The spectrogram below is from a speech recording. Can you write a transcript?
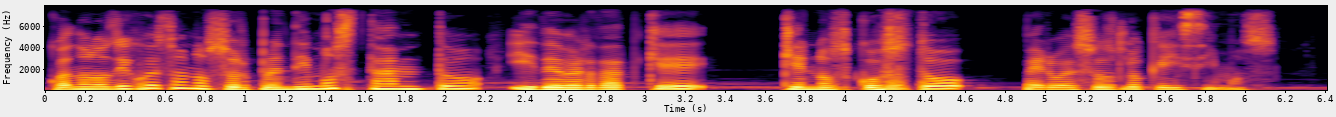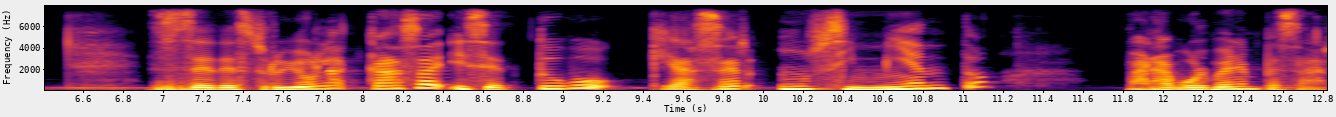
Cuando nos dijo eso nos sorprendimos tanto y de verdad que, que nos costó, pero eso es lo que hicimos. Se destruyó la casa y se tuvo que hacer un cimiento para volver a empezar,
